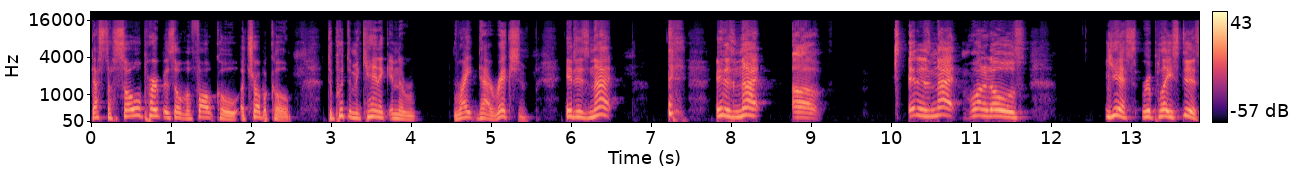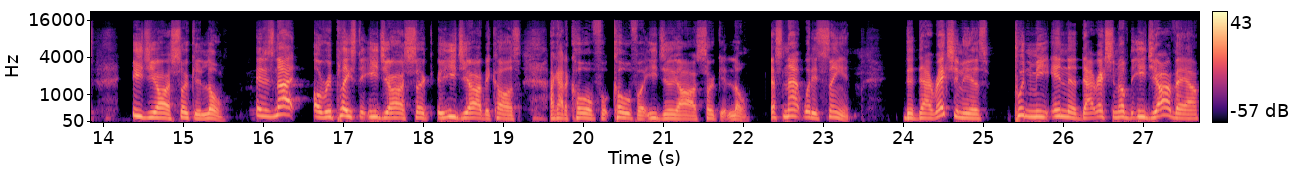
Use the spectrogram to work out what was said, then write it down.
That's the sole purpose of a fault code, a trouble code, to put the mechanic in the right direction. It is not, it is not, uh, it is not one of those, yes, replace this EGR circuit low. It is not or replace the EGR circuit EGR because I got a code for code for EGR circuit low. That's not what it's saying. The direction is putting me in the direction of the EGR valve.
